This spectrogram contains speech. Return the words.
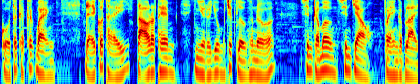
của tất cả các bạn để có thể tạo ra thêm nhiều nội dung chất lượng hơn nữa. Xin cảm ơn, xin chào và hẹn gặp lại.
